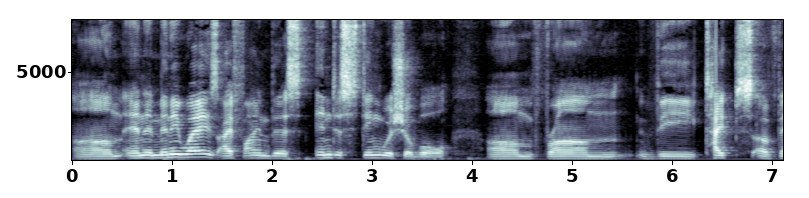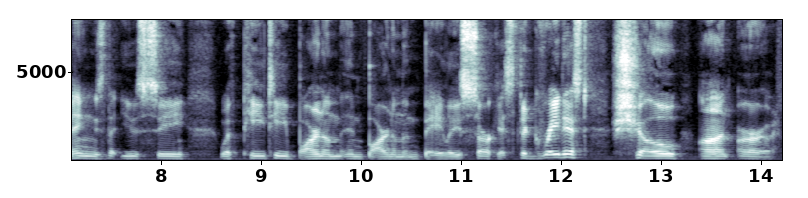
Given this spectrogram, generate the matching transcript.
Um, and in many ways, I find this indistinguishable um, from the types of things that you see with P.T. Barnum and Barnum and Bailey's Circus, the greatest show on earth.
